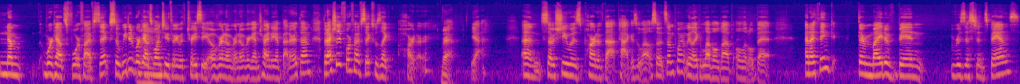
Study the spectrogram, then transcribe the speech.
num workouts four, five, six. So we did workouts one, two, three with Tracy over and over and over again, trying to get better at them. But actually, four, five, six was like harder. Yeah. Yeah. And so she was part of that pack as well. So at some point we like leveled up a little bit. And I think there might have been resistance bands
